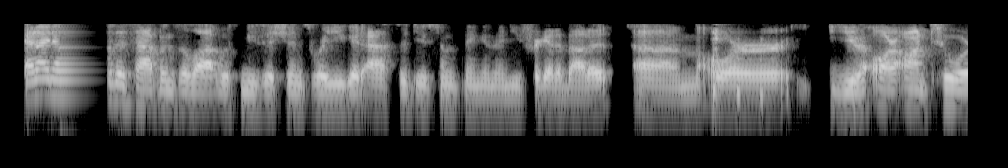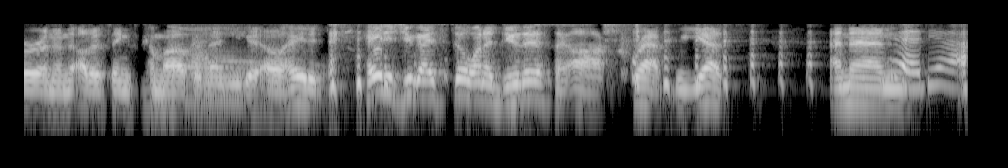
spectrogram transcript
and I know this happens a lot with musicians where you get asked to do something and then you forget about it, um, or you are on tour and then other things come up and then you get, oh hey, did hey did you guys still want to do this? Like, ah, crap, we, yes. And then Good, yeah.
